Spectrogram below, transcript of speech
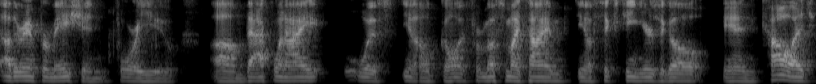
other information for you. Um, back when I was you know going for most of my time you know 16 years ago in college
